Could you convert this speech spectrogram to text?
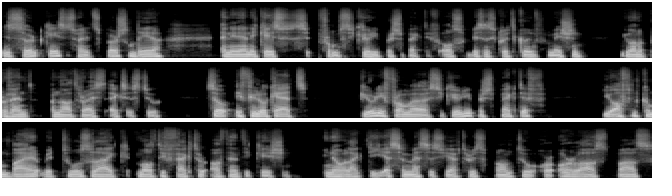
in certain cases when it's personal data. And in any case, from security perspective, also business critical information, you want to prevent unauthorized access to. So if you look at purely from a security perspective, you often combine it with tools like multi-factor authentication. You know, like the SMSs you have to respond to or, or LastPass.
